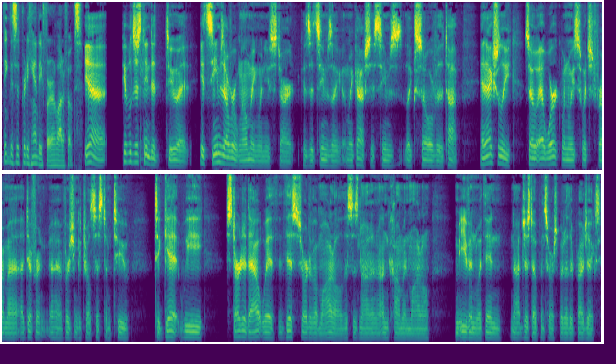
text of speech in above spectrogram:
think this is pretty handy for a lot of folks. Yeah. People just need to do it. It seems overwhelming when you start because it seems like, oh my gosh, this seems like so over the top. And actually, so at work, when we switched from a, a different uh, version control system to, to Git, we started out with this sort of a model. This is not an uncommon model, even within not just open source, but other projects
